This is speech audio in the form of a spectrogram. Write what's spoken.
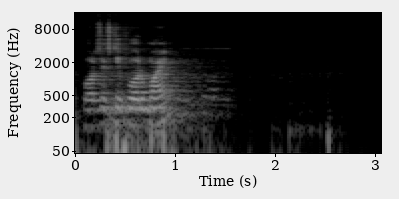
464.5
